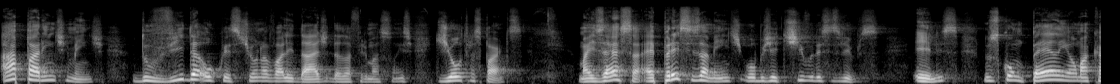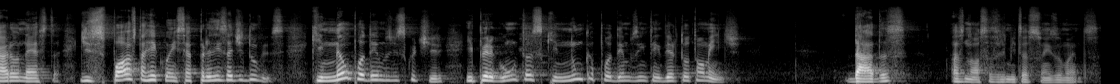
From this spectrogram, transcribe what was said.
aparentemente duvida ou questiona a validade das afirmações de outras partes. Mas essa é precisamente o objetivo desses livros. Eles nos compelem a uma cara honesta, disposta a reconhecer a presença de dúvidas que não podemos discutir e perguntas que nunca podemos entender totalmente, dadas as nossas limitações humanas.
